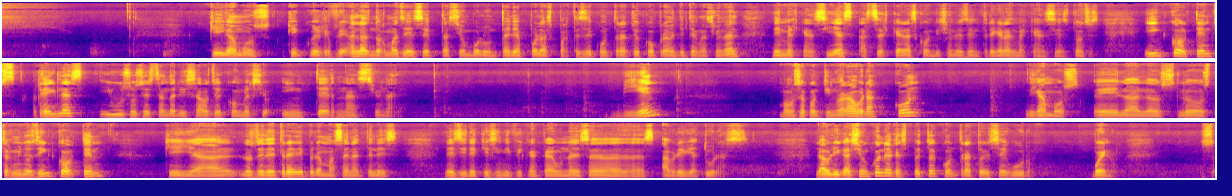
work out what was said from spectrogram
que digamos que refleja las normas de aceptación voluntaria por las partes del contrato de compraventa internacional de mercancías acerca de las condiciones de entrega de las mercancías. Entonces, Incoterms, reglas y usos estandarizados del comercio internacional. Bien. Vamos a continuar ahora con, digamos, eh, los, términos de INCOTEM, que ya los deletraré, pero más adelante les, les diré qué significan cada una de esas abreviaturas. La obligación con el respecto al contrato del seguro. Bueno,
